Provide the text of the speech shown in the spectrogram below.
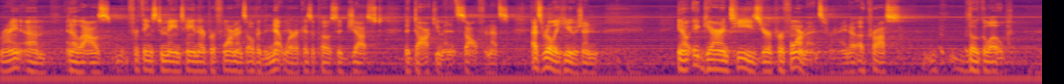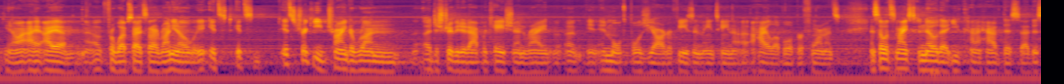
right? Um, and allows for things to maintain their performance over the network as opposed to just the document itself. And that's, that's really huge. And, you know, it guarantees your performance, right, across the globe. You know, I, I um, for websites that I run, you know, it's, it's, it's tricky trying to run a distributed application, right, uh, in, in, multiple geographies and maintain a, a, high level of performance. And so it's nice to know that you kind of have this, uh, this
